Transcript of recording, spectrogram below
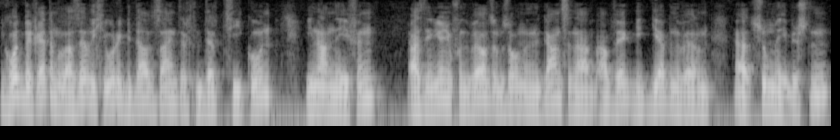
Год бы этом лазел и хиура гидал зайндер тикун и на нейфен, а с деньем фун велзом золнен гансен авег гебнверн цумейберштен,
